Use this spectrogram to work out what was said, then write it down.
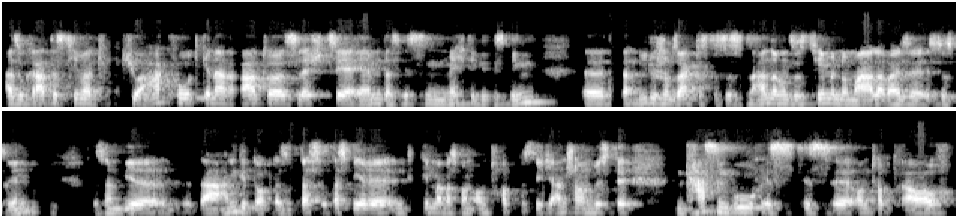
Also gerade das Thema QR-Code-Generator slash CRM, das ist ein mächtiges Ding. Äh, wie du schon sagtest, das ist in anderen Systemen normalerweise ist es drin. Das haben wir da angedockt. Also das, das wäre ein Thema, was man on top sich anschauen müsste. Ein Kassenbuch ist, ist äh, on top drauf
